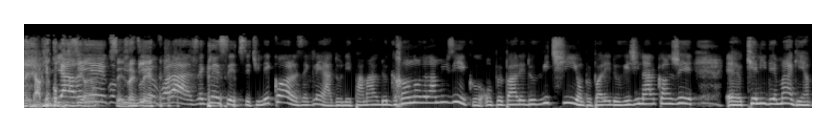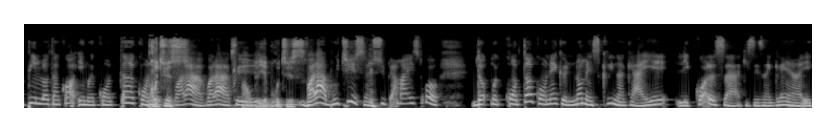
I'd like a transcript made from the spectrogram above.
Il n'y a rien qu'on il y a puisse dire, rien hein. qu'on puisse dire. Voilà, Zinglin, c'est, c'est une école. Zinglin a donné pas mal de grands noms de la musique. On peut parler de Richie, on peut parler de Réginald Kangé, euh, Kenny Demag et un pilote encore. Et moi, content qu'on ait voilà, voilà, que, Ah, Brutus. voilà, Brutus, un super maestro. Donc, moi, content qu'on ait que nom inscrit dans le cahier, l'école, ça, qui c'est Zinglin, hein, et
